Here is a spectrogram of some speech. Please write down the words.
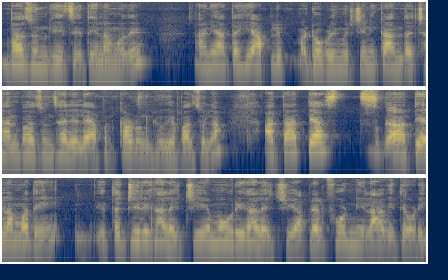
भाजून घ्यायचे तेलामध्ये. आणि आता ही आपली ढोबळी मिरची आणि कांदा छान भाजून झालेला आहे आपण काढून घेऊया बाजूला. आता त्याच तेलामध्ये इथं जिरी घालायची आहे मोहरी घालायची आपल्याला फोडणीला हवी तेवढी.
